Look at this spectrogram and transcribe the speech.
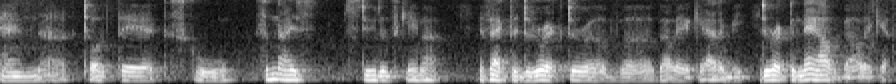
and uh, taught there at the school. Some nice students came out. In fact, the director of uh, Ballet Academy, director now of Ballet Academy,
